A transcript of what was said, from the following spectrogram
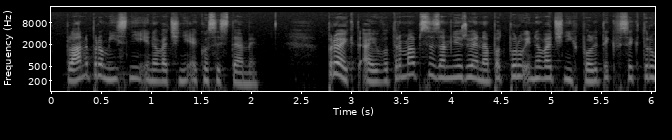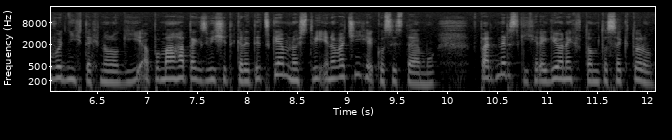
– plán pro místní inovační ekosystémy. Projekt iWaterMap se zaměřuje na podporu inovačních politik v sektoru vodních technologií a pomáhá tak zvýšit kritické množství inovačních ekosystémů v partnerských regionech v tomto sektoru.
